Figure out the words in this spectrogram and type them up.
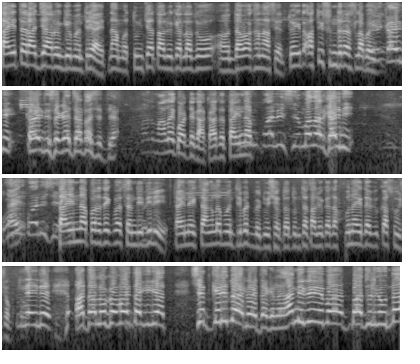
ताई तर राज्य आरोग्य मंत्री आहेत ना मग तुमच्या तालुक्यातला जो अ, दवाखाना असेल तो एक अति सुंदर असला पाहिजे. काही नाही काही नाही सगळ्या चाटा शेत्या परत मला एक वाटतं काका ताईंना पॉलिश मदार काही नाही. ताई- पॉलिश ताईंना परत एक वेळ संधी दिली. ताईंना एक चांगलं मंत्रिपद भेटू शकतं. तुमच्या तालुक्याचा पुन्हा एकदा विकास होऊ शकतो. नाही नाही. आता लोक वैतागी घ्यात शेतकरी आम्ही बी बा- बाजूला घेऊन ना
